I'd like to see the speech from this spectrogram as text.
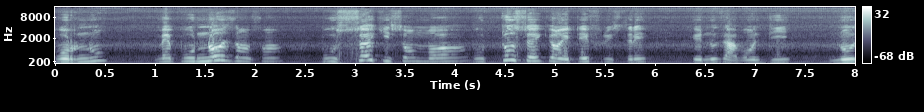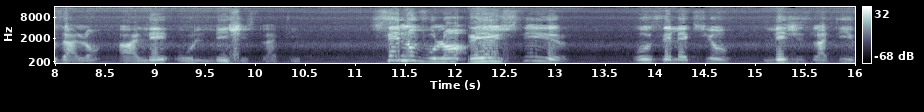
pour nous, mais pour nos enfants, pour ceux qui sont morts, pour tous ceux qui ont été frustrés, que nous avons dit, nous allons aller aux législatives. Si nous voulons réussir aux élections législatives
